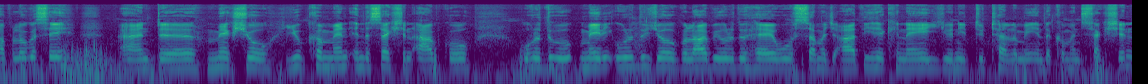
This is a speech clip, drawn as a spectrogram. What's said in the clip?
آپ لوگوں سے۔ And make sure you comment in the section آپ کو اردو میری اردو جو گلابی اردو ہے وہ سمجھ آتی ہے کہ نہیں you need to tell me in the comment section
